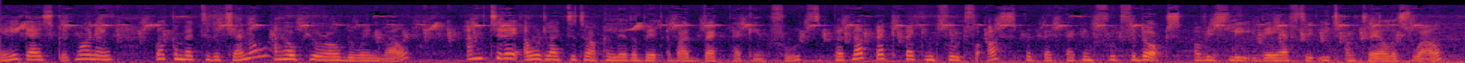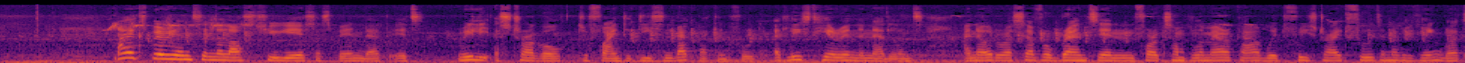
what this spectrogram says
Hey guys, good morning. Welcome back to the channel. I hope you're all doing well. Um, today I would like to talk a little bit about backpacking food, but not backpacking food for us, but backpacking food for dogs. Obviously, they have to eat on trail as well. My experience in the last few years has been that it's really a struggle to find a decent backpacking food, at least here in the Netherlands. I know there are several brands in, for example, America with freeze-dried food and everything, but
